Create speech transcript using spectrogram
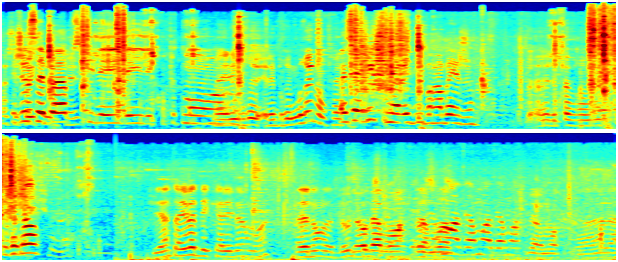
Ah, Je sais pas, parce qu'il est, il est, il est complètement. Bah, elle, est brune, elle est brune brune en fait. Ouais, c'est lui qui m'avait dit brun beige. Bah, elle est pas vraiment. Non, Julien, t'arrives à te décaler vers moi Euh non, de l'autre vers moi. Vers moi. vers moi, vers moi. Vers moi. Voilà.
